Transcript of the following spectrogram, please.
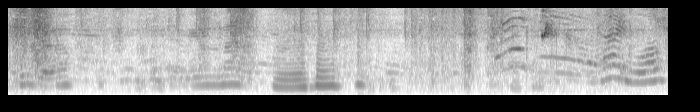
There you go. Hit me in the mouth. Mm-hmm. Hey, Wolf.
